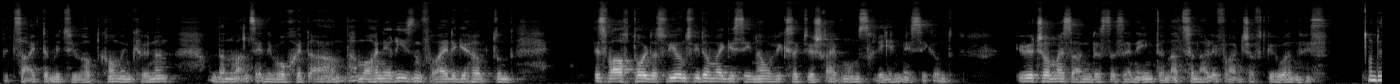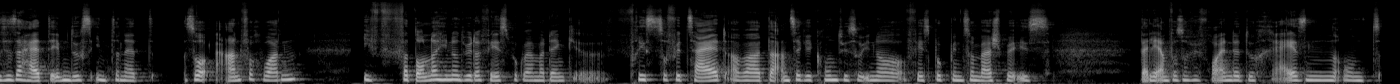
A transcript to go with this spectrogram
bezahlt, damit sie überhaupt kommen können. Und dann waren sie eine Woche da und haben auch eine Riesenfreude gehabt. Und es war auch toll, dass wir uns wieder mal gesehen haben. Wie gesagt, wir schreiben uns regelmäßig und ich würde schon mal sagen, dass das eine internationale Freundschaft geworden ist. Und es ist ja heute eben durchs Internet so einfach worden, Ich verdonner hin und wieder Facebook, weil man denkt, äh, frisst so viel Zeit, aber der einzige Grund, wieso ich noch auf Facebook bin zum Beispiel, ist, weil ich einfach so viele Freunde durch Reisen und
